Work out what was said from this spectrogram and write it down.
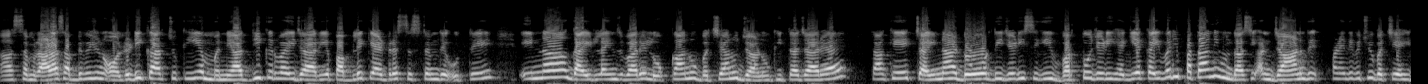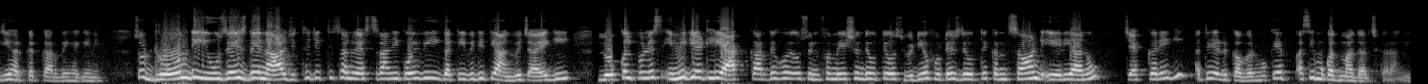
ਸਮਰਾਲਾ ਸਬ ਡਿਵੀਜ਼ਨ ਆਲਰੇਡੀ ਕਰ ਚੁੱਕੀ ਹੈ, ਮਨਿਆਦੀ ਕਰਵਾਈ ਜਾ ਰਹੀ ਹੈ। ਪਬਲਿਕ ਐਡਰੈਸ ਸਿਸਟਮ ਦੇ ਉੱਤੇ ਇਹਨਾਂ ਗਾਈਡਲਾਈਨਸ ਬਾਰੇ ਲੋਕਾਂ ਨੂੰ, ਬੱਚਿਆਂ ਨੂੰ ਜਾਣੂ ਕੀਤਾ ਜਾ ਰਿਹਾ ਹੈ। ਤਾਂ ਕਿ ਚਾਈਨਾ ਡੋਰ ਦੀ ਜਿਹੜੀ ਸੀਗੀ ਵਰਤੋਂ ਜਿਹੜੀ ਹੈਗੀ ਹੈ ਕਈ ਵਾਰੀ ਪਤਾ ਨਹੀਂ ਹੁੰਦਾ ਸੀ, ਅਣਜਾਣ ਦੇ ਪਣੇ ਦੇ ਵਿੱਚ ਵੀ ਬੱਚੇ ਇਹੀ ਜੀ ਹਰਕਤ ਕਰਦੇ ਹੈਗੇ ਨੇ। ਸੋ ਡਰੋਨ ਦੀ ਯੂਜ਼ੇਜ ਦੇ ਨਾਲ ਜਿੱਥੇ ਜਿੱਥੇ ਸਾਨੂੰ ਇਸ ਤਰ੍ਹਾਂ ਦੀ ਕੋਈ ਵੀ ਗਤੀਵਿਧੀ ਧਿਆਨ ਵਿੱਚ ਆਏਗੀ ਲੋਕਲ ਪੁਲਿਸ ਇਮੀਡੀਏਟਲੀ ਐਕਟ ਕਰਦੇ ਹੋਏ ਉਸ ਇਨਫੋਰਮੇਸ਼ਨ ਦੇ ਉੱਤੇ, ਉਸ ਵੀਡੀਓ ਫੁਟੇਜ ਦੇ ਉੱਤੇ ਕੰਸਰਨਡ ਏਰੀਆ ਨੂੰ ਚੈੱਕ ਕਰੇਗੀ ਅਤੇ ਰਿਕਵਰ ਹੋ ਕੇ ਅਸੀਂ ਮੁਕੱਦਮਾ ਦਰਜ ਕਰਾਂਗੇ।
